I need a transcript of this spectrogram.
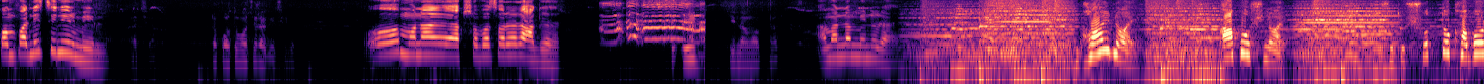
কোম্পানি চিনির মিল। আচ্ছা এটা কত বছর আগে ছিল? ও মনে হয় একশো বছরের আগের। এই কি নাম আপনার? আমার নাম মিনু রায়। ভয় নয় আপোষ নয় শুধু সত্য খবর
